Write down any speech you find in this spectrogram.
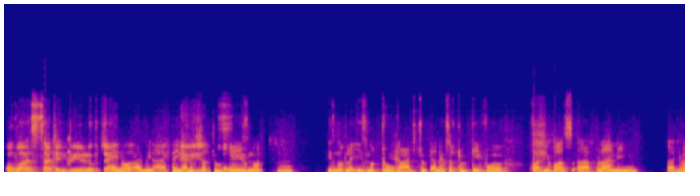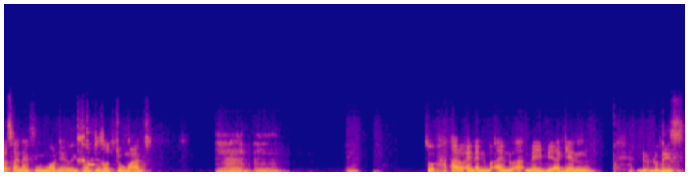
over a certain period of time. I know. I mean, I think an extra 2k is not. mhm. It's not like it's not too much. Two, an extra two k for for device uh, planning, uh, device financing model. It's not. It's not too much. Mm-hmm. So I don't, and and and uh, maybe again, do, do these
